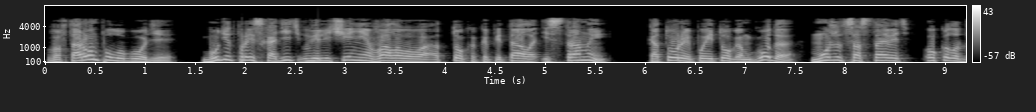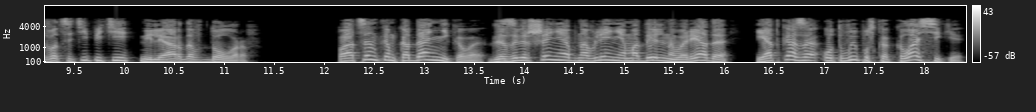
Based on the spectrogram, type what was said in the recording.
Во втором полугодии будет происходить увеличение валового оттока капитала из страны, который по итогам года может составить около 25 миллиардов долларов. По оценкам Каданникова, для завершения обновления модельного ряда и отказа от выпуска классики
